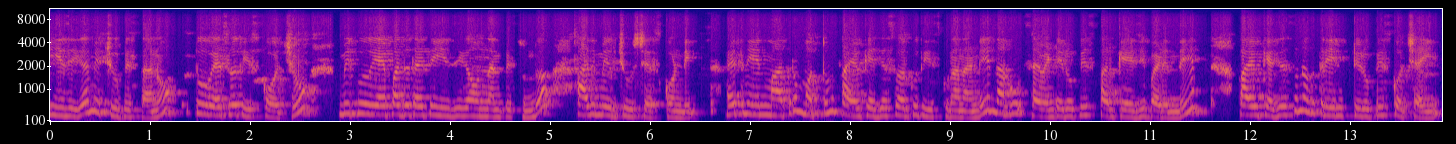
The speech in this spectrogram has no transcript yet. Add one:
ఈజీగా మీకు చూపిస్తాను. టూ వేస్లో తీసుకోవచ్చు. మీకు ఏ పద్ధతి అయితే ఈజీగా ఉందనిపిస్తుందో అది మీరు చూస్ చేసుకోండి. అయితే నేను మాత్రం మొత్తం ఫైవ్ కేజెస్ వరకు తీసుకున్నానండి. నాకు సెవెంటీ రూపీస్ పర్ కేజీ పడింది. ఫైవ్ కేజెస్ నాకు త్రీ ఫిఫ్టీ రూపీస్కి వచ్చాయి.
